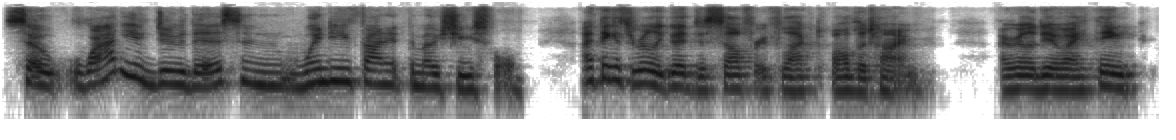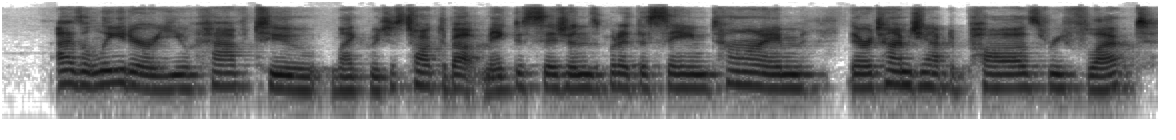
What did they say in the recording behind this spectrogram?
So, why do you do this? And when do you find it the most useful? I think it's really good to self reflect all the time. I really do. I think as a leader, you have to, like we just talked about, make decisions, but at the same time, there are times you have to pause, reflect.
